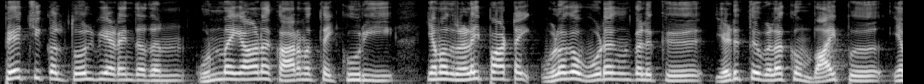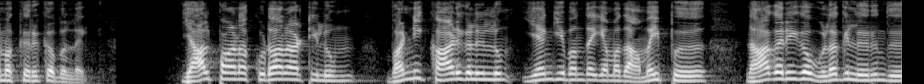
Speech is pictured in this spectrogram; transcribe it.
பேச்சுக்கள் தோல்வியடைந்ததன் உண்மையான காரணத்தை கூறி எமது நிலைப்பாட்டை உலக ஊடகங்களுக்கு எடுத்து விளக்கும் வாய்ப்பு எமக்கு இருக்கவில்லை. யாழ்ப்பாண குடாநாட்டிலும் வன்னி காடுகளிலும் இயங்கி வந்த எமது அமைப்பு நாகரிக உலகிலிருந்து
